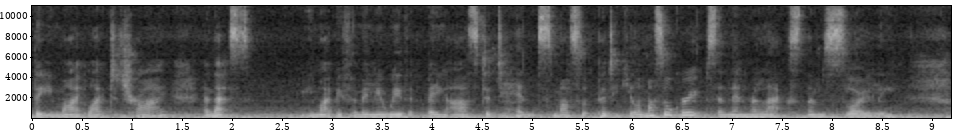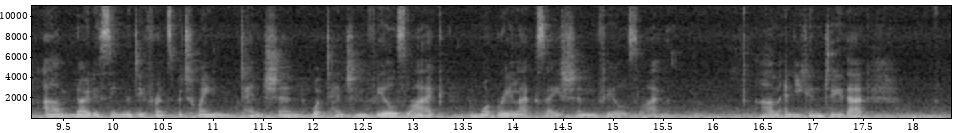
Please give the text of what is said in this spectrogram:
that you might like to try, and that's you might be familiar with being asked to tense muscle, particular muscle groups and then relax them slowly. Um, noticing the difference between tension, what tension feels like, and what relaxation feels like. Um, and you can do that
